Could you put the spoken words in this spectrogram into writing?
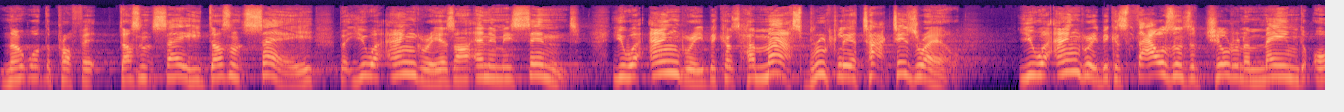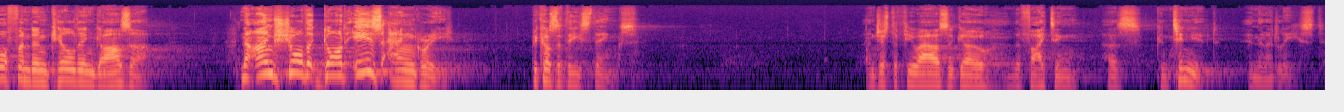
Note what the prophet doesn't say. He doesn't say, but you were angry as our enemies sinned. You were angry because Hamas brutally attacked Israel. You were angry because thousands of children are maimed, orphaned, and killed in Gaza. Now, I'm sure that God is angry because of these things. And just a few hours ago, the fighting has continued in the Middle East.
